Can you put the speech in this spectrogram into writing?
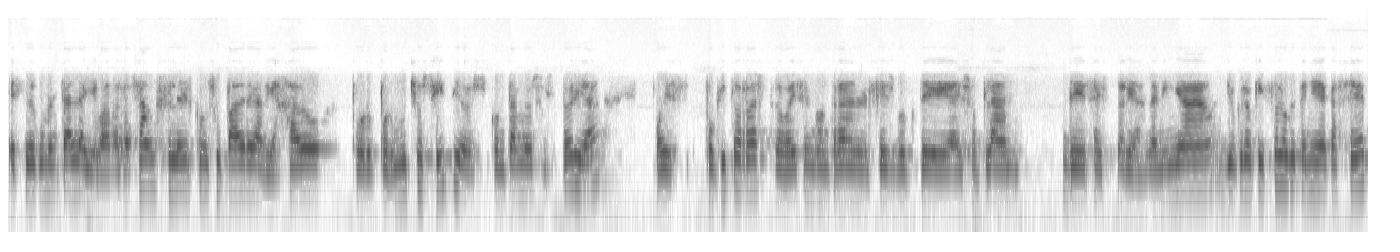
este documental la ha llevado a Los Ángeles con su padre, ha viajado por, muchos sitios contando su historia, pues poquito rastro vais a encontrar en el Facebook de Aisoplan de esa historia. La niña yo creo que hizo lo que tenía que hacer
